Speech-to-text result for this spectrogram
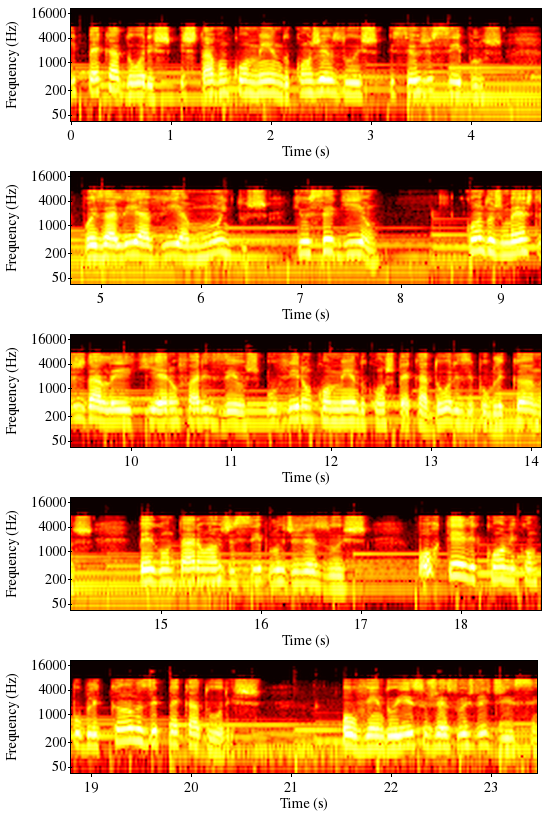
e pecadores estavam comendo com Jesus e seus discípulos, pois ali havia muitos que os seguiam. Quando os mestres da lei, que eram fariseus, o viram comendo com os pecadores e publicanos, perguntaram aos discípulos de Jesus: Por que ele come com publicanos e pecadores? Ouvindo isso, Jesus lhe disse:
